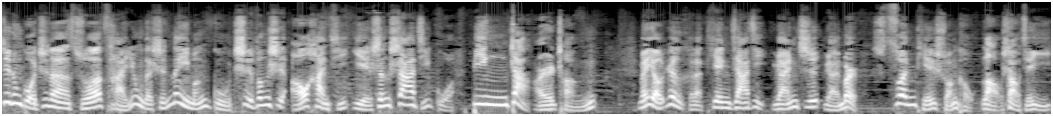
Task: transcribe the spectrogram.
这种果汁呢，所采用的是内蒙古赤峰市敖汉旗野生沙棘果冰榨而成，没有任何的添加剂，原汁原味，酸甜爽口，老少皆宜。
